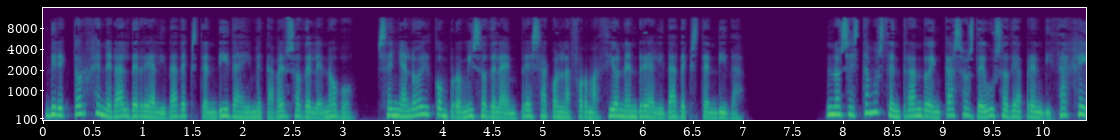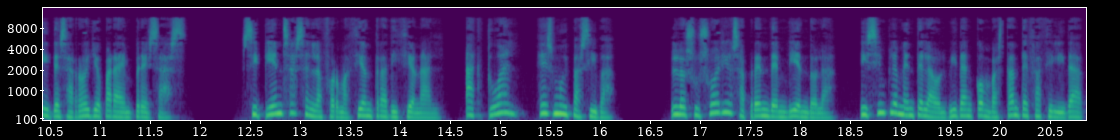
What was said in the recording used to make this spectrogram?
director general de Realidad Extendida y Metaverso de Lenovo, señaló el compromiso de la empresa con la formación en realidad extendida. Nos estamos centrando en casos de uso de aprendizaje y desarrollo para empresas. Si piensas en la formación tradicional, actual, es muy pasiva. Los usuarios aprenden viéndola, y simplemente la olvidan con bastante facilidad,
